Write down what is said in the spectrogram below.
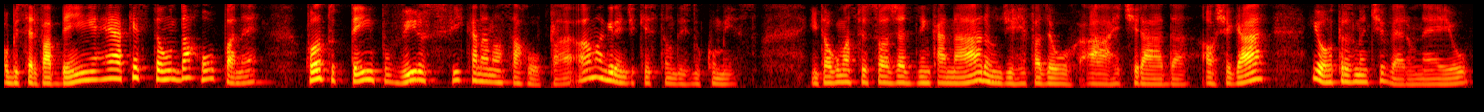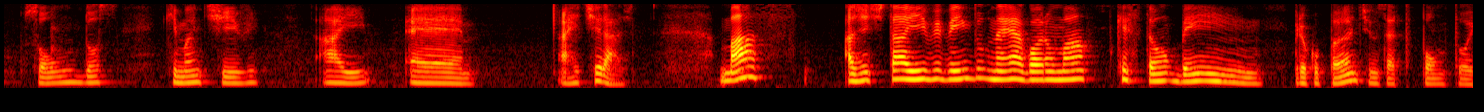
observar bem é a questão da roupa, né? Quanto tempo o vírus fica na nossa roupa? É uma grande questão desde o começo. Então, algumas pessoas já desencanaram de refazer a retirada ao chegar e outras mantiveram, né? Eu sou um dos que mantive aí é, a retiragem. Mas a gente está aí vivendo, né, agora uma questão bem preocupante, um certo ponto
